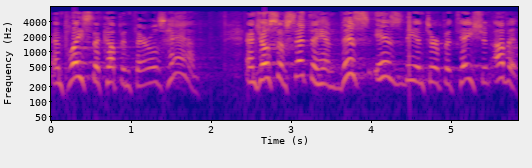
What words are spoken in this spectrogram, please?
and placed the cup in Pharaoh's hand. And Joseph said to him, This is the interpretation of it.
